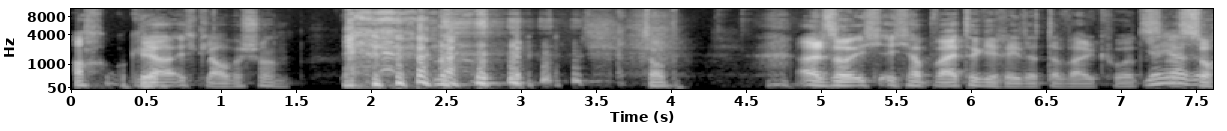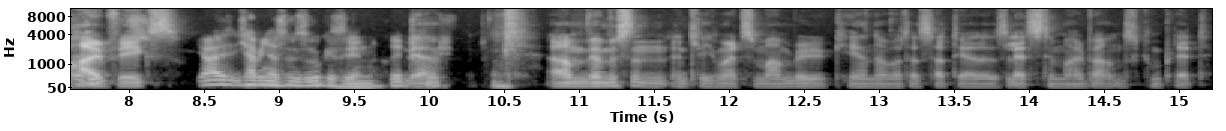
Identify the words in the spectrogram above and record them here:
Ach, okay. Ja, ich glaube schon. Top. Also ich, ich habe weitergeredet dabei kurz, Ja, ja, so also- halbwegs. Ja, ich habe ihn ja sowieso gesehen. Red Ja. Ähm, wir müssen endlich mal zum Mumble kehren, aber das hat ja das letzte Mal bei uns komplett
